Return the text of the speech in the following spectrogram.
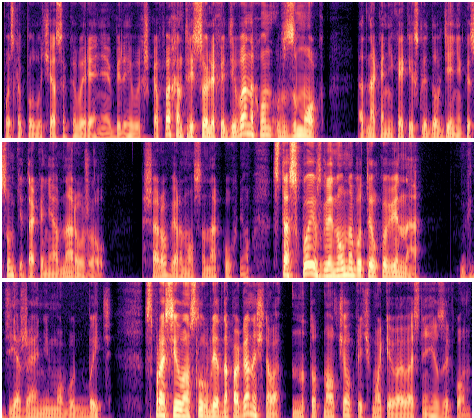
После получаса ковыряния в бельевых шкафах, антресолях и диванах он взмок, однако никаких следов денег и сумки так и не обнаружил. Шаров вернулся на кухню. С тоской взглянул на бутылку вина — где же они могут быть? Спросил он слух бледно-поганочного, но тот молчал, причмокивая во сне языком.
